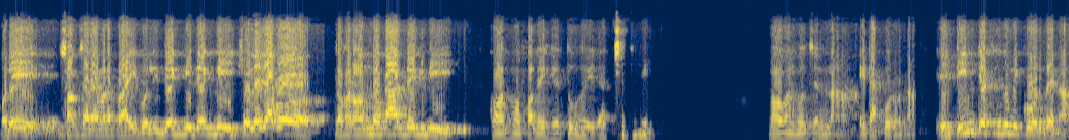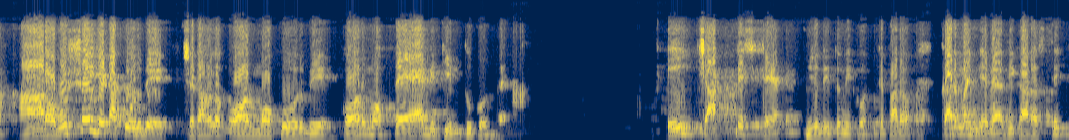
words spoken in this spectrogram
ওরে, সংসারে আমরা প্রায়ই বলি, দেখবি দেখবি, চলে যাব, তখন অন্ধকার দেখবি কর্মফলে হেতু হয়ে যাচ্ছে তুমি। ভগবান বলছেন, না, এটা করো না। এই তিনটে তুমি করবে না। আর অবশ্যই যেটা করবে, সেটা হলো কর্ম করবে। কর্ম ত্যাগ কিন্তু করবে না। এই চারটে স্টেপ যদি তুমি করতে পারো কর্মান্য ব্যাধিকার আসতে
